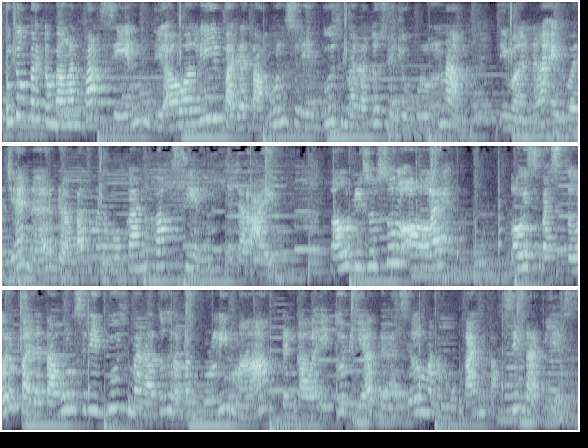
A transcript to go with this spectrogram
Untuk perkembangan vaksin diawali pada tahun 1976, di mana Edward Jenner dapat menemukan vaksin cacar air. Lalu disusul oleh Louis Pasteur pada tahun 1985 dan kala itu dia berhasil menemukan vaksin rabies.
